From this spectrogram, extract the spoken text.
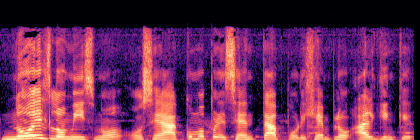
no es lo mismo, o sea, cómo presenta, por ejemplo, alguien que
